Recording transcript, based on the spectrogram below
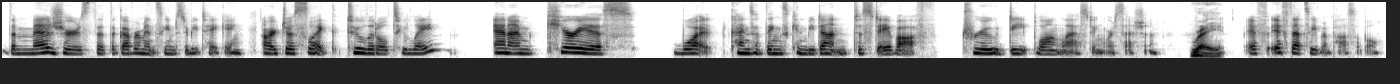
the measures that the government seems to be taking are just like too little too late. And I'm curious what kinds of things can be done to stave off true, deep, long lasting recession, Right. if, if that's even possible.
